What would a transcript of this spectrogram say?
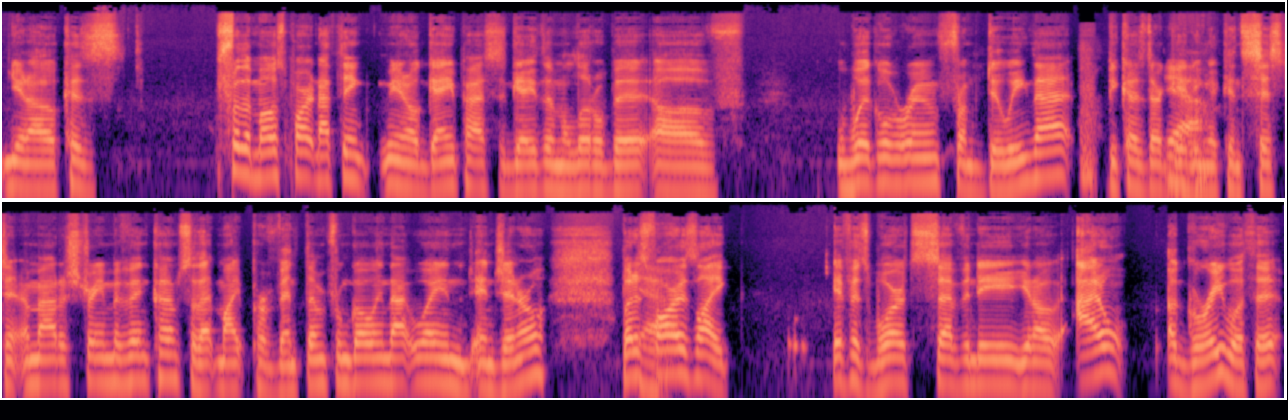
you know, because for the most part, and I think you know, Game Passes gave them a little bit of wiggle room from doing that because they're Yeah. getting a consistent amount of stream of income, so that might prevent them from going that way in, in general. But as Yeah. far as like if it's worth 70, you know, I don't agree with it.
